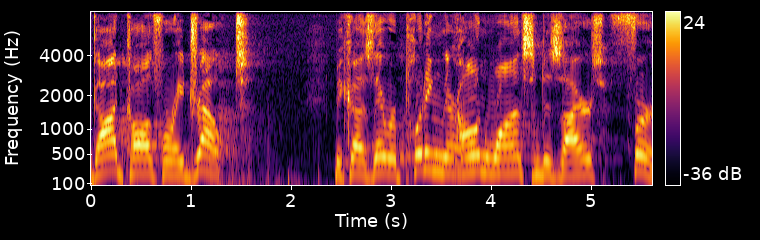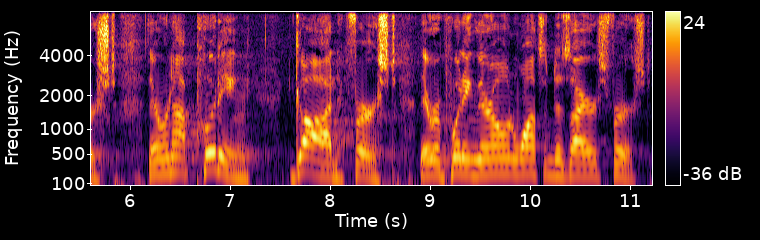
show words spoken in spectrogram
God called for a drought because they were putting their own wants and desires first. They were not putting God first, they were putting their own wants and desires first.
